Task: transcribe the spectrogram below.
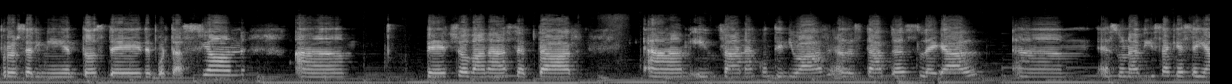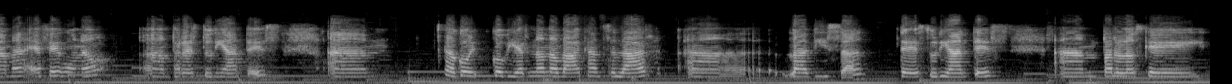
procedimientos de deportación. de hecho, van a aceptar y van a continuar el estatus legal. es una visa que se llama F1 para estudiantes. el gobierno no va a cancelar la visa de estudiantes um, para los que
